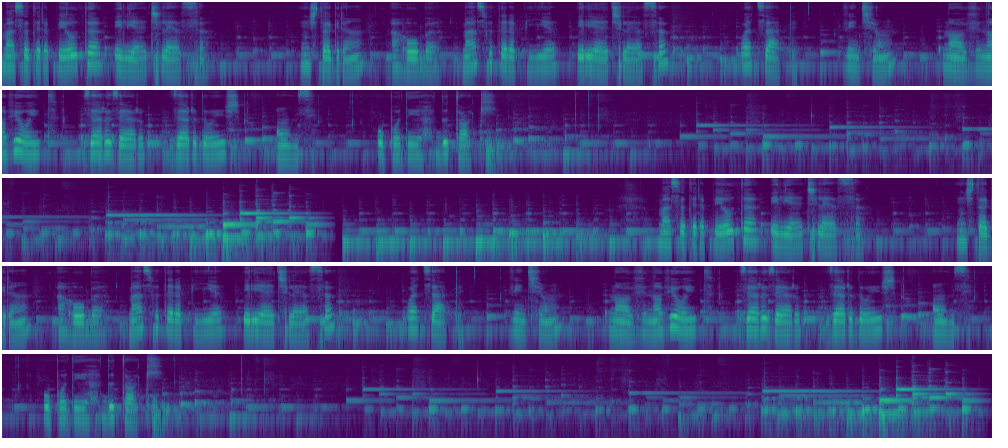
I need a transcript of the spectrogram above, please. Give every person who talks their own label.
Speaker 1: Massoterapeuta Eliette Lessa. Instagram arroba Massoterapia Eliette Lessa. WhatsApp 21 998 0002 11 O poder do toque Massoterapeuta Eliette Lessa. Instagram, arroba Massoterapia Eliette Lessa. WhatsApp 21 998 11. O poder do toque.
